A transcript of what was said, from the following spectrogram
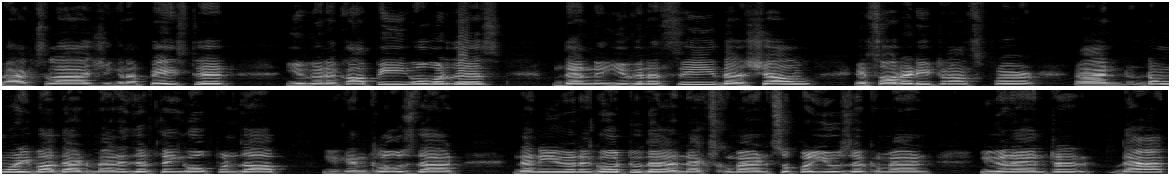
backslash you're gonna paste it you're gonna copy over this then you're gonna see the shell it's already transferred and don't worry about that manager thing opens up you can close that. Then you're gonna go to the next command super user command you're gonna enter that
